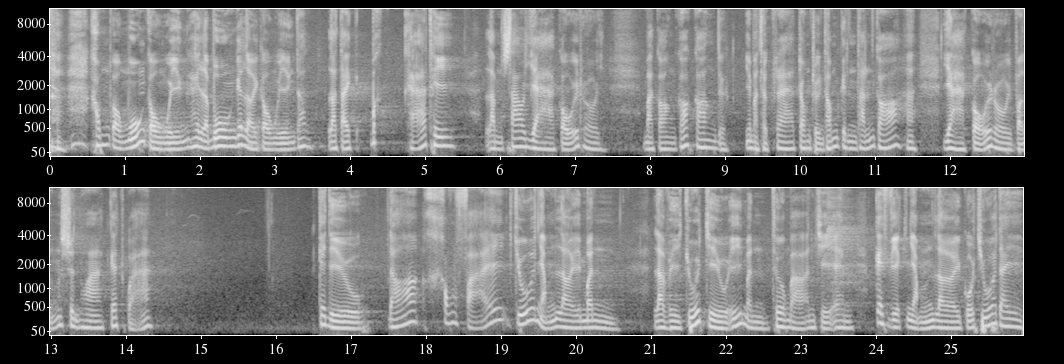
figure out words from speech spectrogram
là không còn muốn cầu nguyện hay là buông cái lời cầu nguyện đó là tại bất khả thi làm sao già cỗi rồi mà còn có con được? Nhưng mà thực ra trong truyền thống kinh thánh có ha, già cỗi rồi vẫn sinh hoa kết quả. Cái điều đó không phải chúa nhậm lời mình là vì chúa chiều ý mình thương bà anh chị em. Cái việc nhậm lời của chúa đây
